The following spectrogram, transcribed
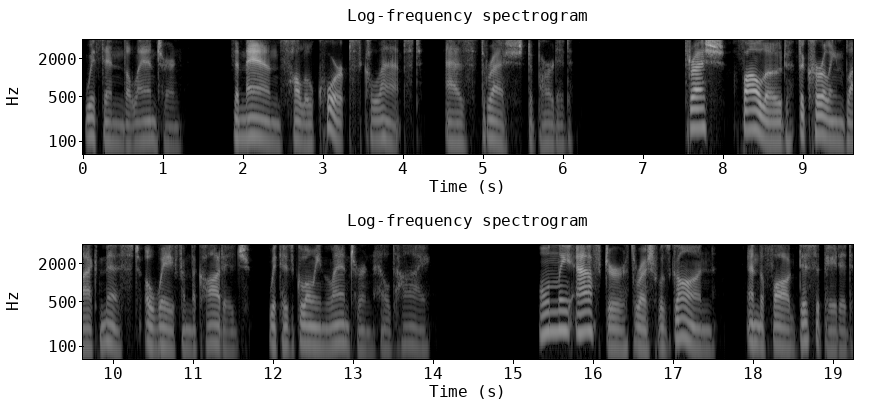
within the lantern. The man's hollow corpse collapsed as Thresh departed. Thresh followed the curling black mist away from the cottage, with his glowing lantern held high. Only after Thresh was gone and the fog dissipated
